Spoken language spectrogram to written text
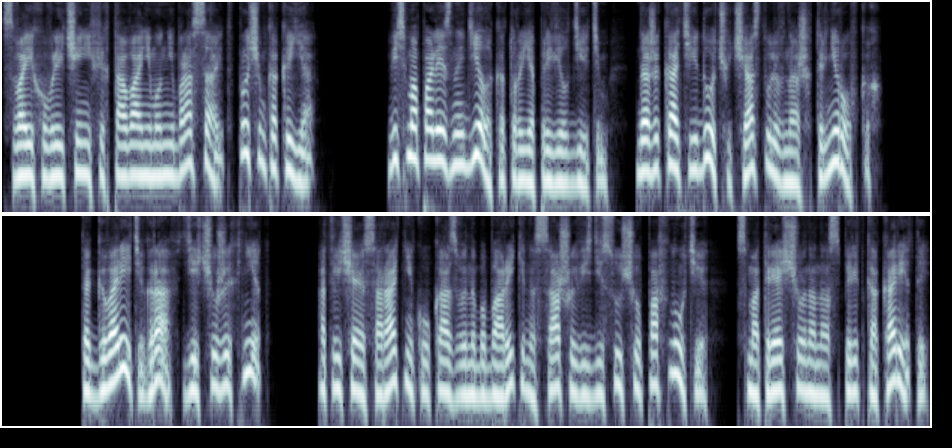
Своих увлечений фехтованием он не бросает, впрочем, как и я. Весьма полезное дело, которое я привил детям. Даже Катя и дочь участвовали в наших тренировках. «Так говорите, граф, здесь чужих нет», — отвечаю соратнику, указывая на Бабарыкина, Сашу и вездесущего Пафнутия, смотрящего на нас с передка кареты.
